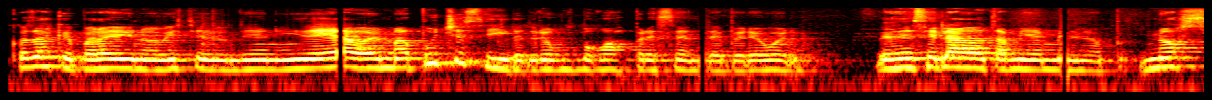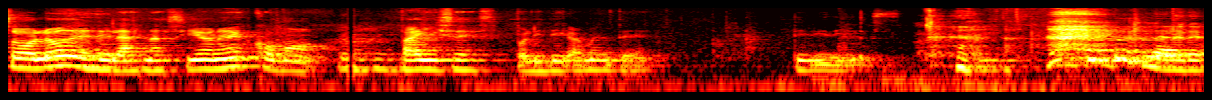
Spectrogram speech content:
Cosas que por ahí no viste, no tienen ni idea. O el mapuche sí lo tenemos un poco más presente, pero bueno, desde ese lado también, no solo desde las naciones como países políticamente divididos. claro.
